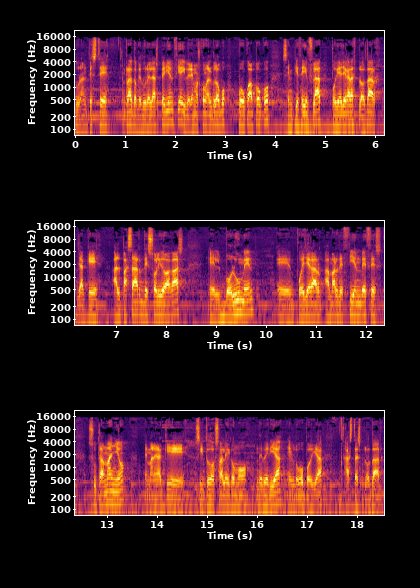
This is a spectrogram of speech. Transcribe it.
durante este rato que dure la experiencia y veremos cómo el globo poco a poco se empieza a inflar, podría llegar a explotar, ya que al pasar de sólido a gas el volumen eh, puede llegar a más de 100 veces su tamaño, de manera que si todo sale como debería, el globo podría hasta explotar.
